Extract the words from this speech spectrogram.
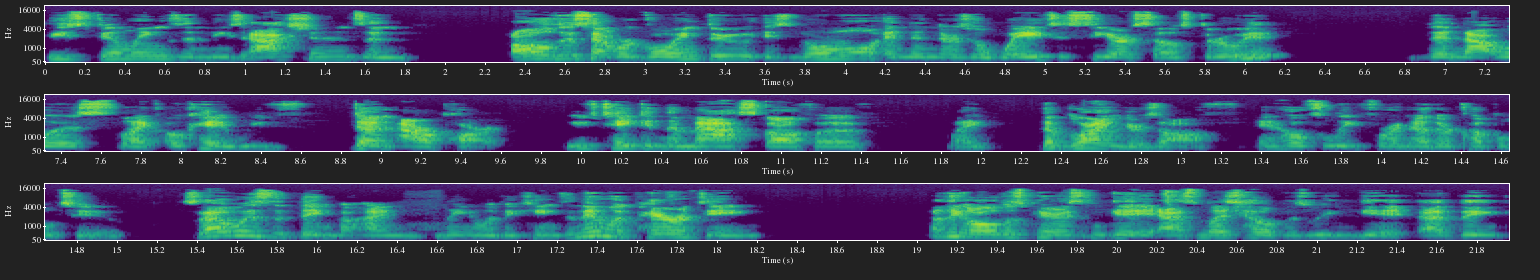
these feelings and these actions and all this that we're going through is normal and then there's a way to see ourselves through it then that was like okay we've done our part. We've taken the mask off of like the blinders off and hopefully for another couple too. So that was the thing behind Lean In with the Kings. And then with parenting i think all those parents can get as much help as we can get. I think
